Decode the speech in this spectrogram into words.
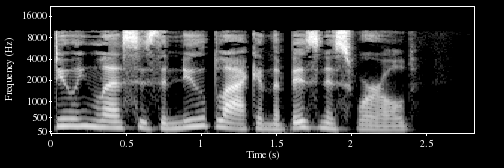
Doing less is the new black in the business world.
